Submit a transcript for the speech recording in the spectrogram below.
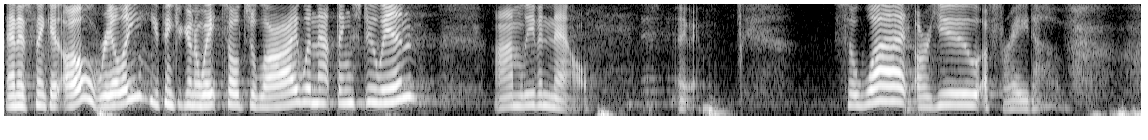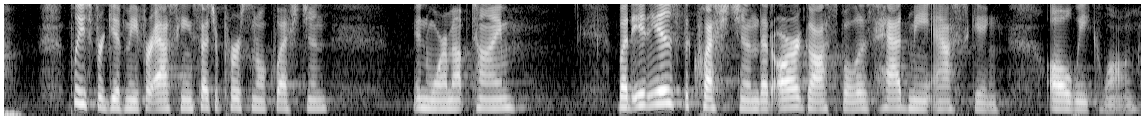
and it's thinking, oh, really? You think you're going to wait till July when that thing's due in? I'm leaving now. Anyway, so what are you afraid of? Please forgive me for asking such a personal question in warm up time. But it is the question that our gospel has had me asking all week long.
